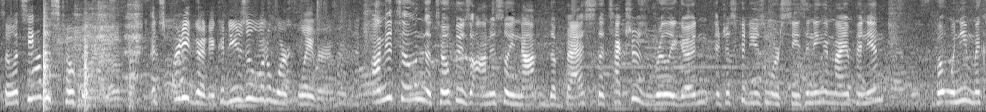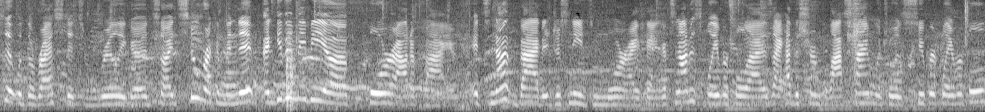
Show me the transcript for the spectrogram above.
So let's see how this tofu is. It's pretty good. It could use a little more flavor. On its own, the tofu is honestly not the best. The texture is really good. It just could use more seasoning in my opinion. But when you mix it with the rest, it's really good. So I'd still recommend it. I'd give it maybe a four out of five. It's not bad, it just needs more, I think. It's not as flavorful as I had the shrimp last time, which was super flavorful.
